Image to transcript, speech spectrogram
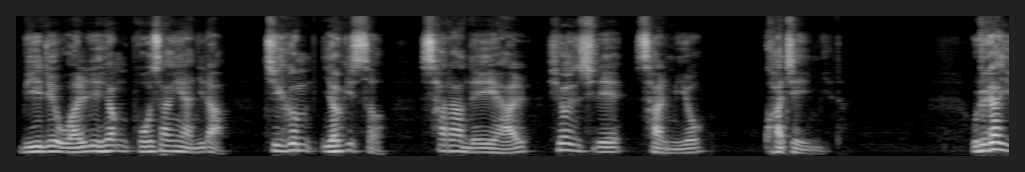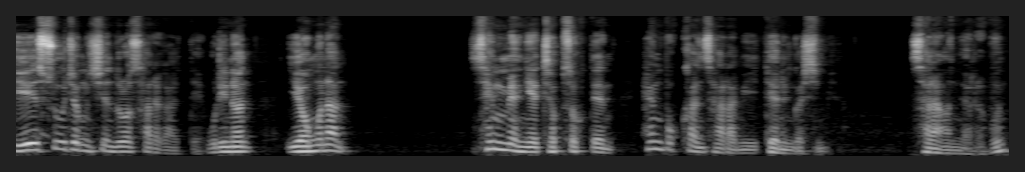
미래 완료형 보상이 아니라 지금 여기서 살아내야 할 현실의 삶이요 과제입니다. 우리가 예수 정신으로 살아갈 때 우리는 영원한 생명에 접속된 행복한 사람이 되는 것입니다. 사랑하는 여러분,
